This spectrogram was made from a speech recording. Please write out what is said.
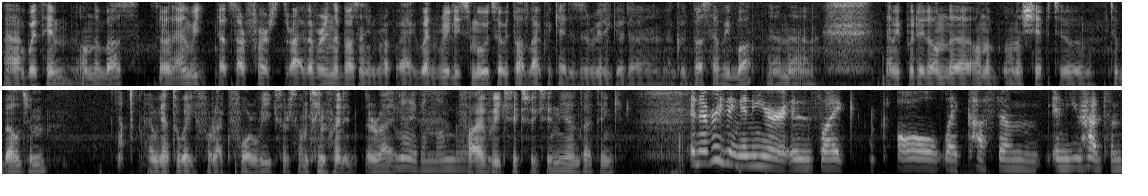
uh, with him on the bus. So and we that's our first drive ever in the bus, and it uh, went really smooth. So we thought like, okay, this is a really good uh, a good bus that we bought, and uh, then we put it on the on a on a ship to to Belgium. Yeah. And we had to wait for like four weeks or something when it arrived. No, even longer. Five weeks, six weeks in the end, I think. And everything in here is like all like custom, and you had some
